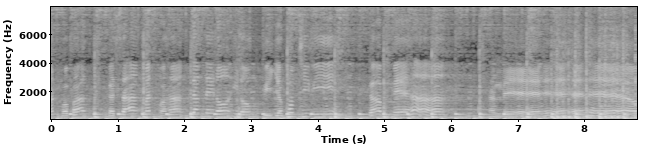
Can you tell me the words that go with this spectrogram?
มันบ่พังก็สร้างมันบ่ห่างจังได้น้อยน้องพี่อย่าพบชีวีกับแม่ฮักนั่นแล้ว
